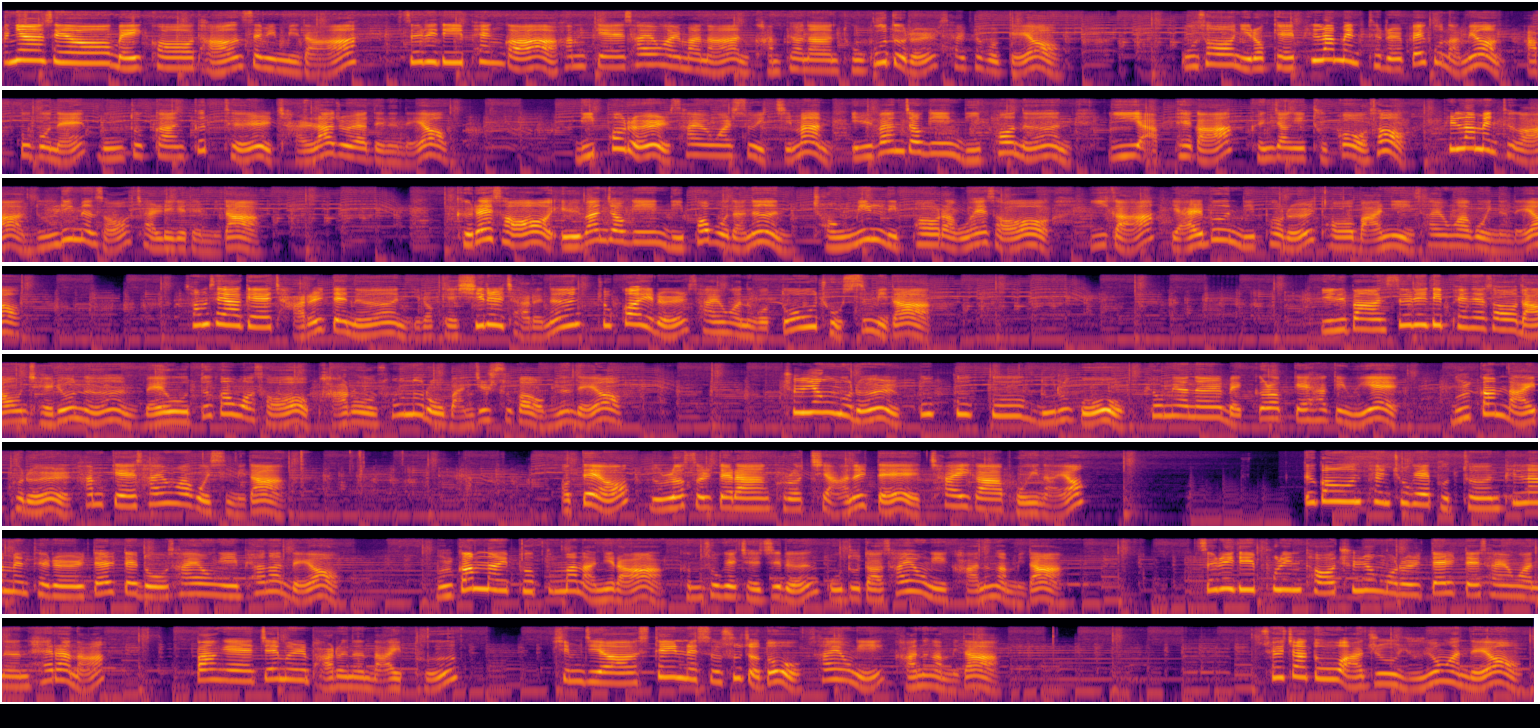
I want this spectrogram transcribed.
안녕하세요. 메이커 다은쌤입니다. 3D 펜과 함께 사용할 만한 간편한 도구들을 살펴볼게요. 우선 이렇게 필라멘트를 빼고 나면 앞부분에 뭉툭한 끝을 잘라줘야 되는데요. 니퍼를 사용할 수 있지만 일반적인 니퍼는 이 앞에가 굉장히 두꺼워서 필라멘트가 눌리면서 잘리게 됩니다. 그래서 일반적인 니퍼보다는 정밀 니퍼라고 해서 이가 얇은 니퍼를 더 많이 사용하고 있는데요. 섬세하게 자를 때는 이렇게 실을 자르는 쪽가위를 사용하는 것도 좋습니다. 일반 3D 펜에서 나온 재료는 매우 뜨거워서 바로 손으로 만질 수가 없는데요. 출력물을 꾹꾹꾹 누르고 표면을 매끄럽게 하기 위해 물감 나이프를 함께 사용하고 있습니다. 어때요? 눌렀을 때랑 그렇지 않을 때 차이가 보이나요? 뜨거운 펜촉에 붙은 필라멘트를 뗄 때도 사용이 편한데요. 물감 나이프 뿐만 아니라 금속의 재질은 모두 다 사용이 가능합니다. 3D 프린터 출력물을 뗄 때 사용하는 헤라나 빵에 잼을 바르는 나이프, 심지어 스테인레스 수저도 사용이 가능합니다. 쇠자도 아주 유용한데요.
